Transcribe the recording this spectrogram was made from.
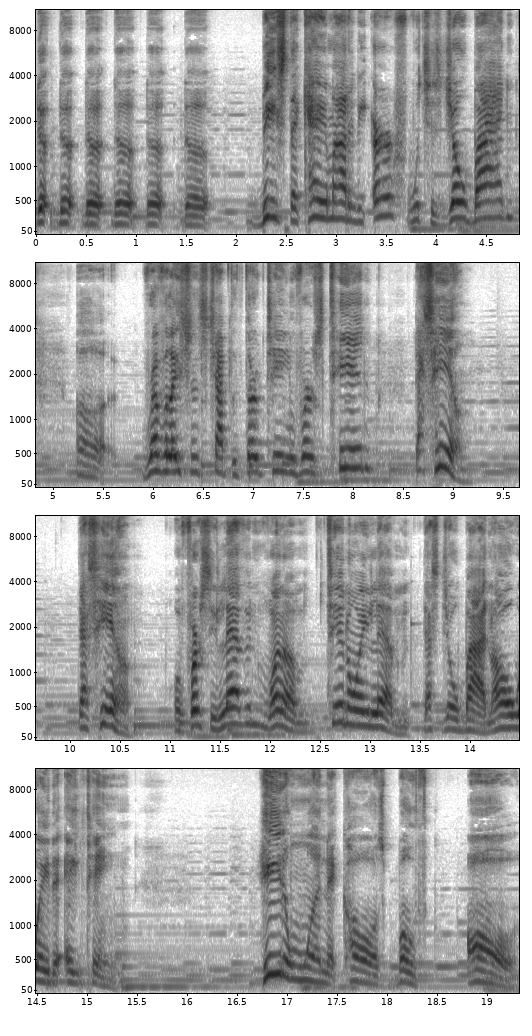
the, the, the, the, the, the beast that came out of the earth, which is Joe Biden, uh, Revelations chapter 13, verse 10, that's Him. That's Him or verse 11, one of them, 10 or 11. That's Joe Biden, all the way to 18. He the one that caused both all,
